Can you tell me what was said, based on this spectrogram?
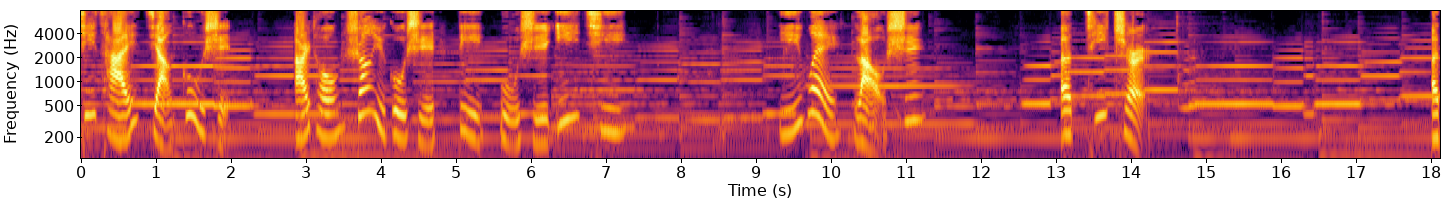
七彩讲故事，儿童双语故事第五十一期。一位老师，a teacher。A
